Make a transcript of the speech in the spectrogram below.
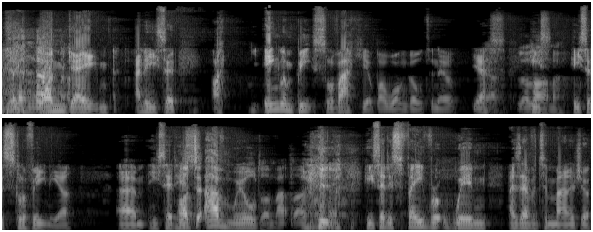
right. played one game, and he said I, England beat Slovakia by one goal to nil. Yes, Yeah, he said Slovenia. Um, he said Oh, his d- haven't we all done that, though? he said his favourite win as Everton manager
